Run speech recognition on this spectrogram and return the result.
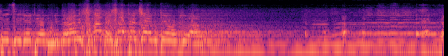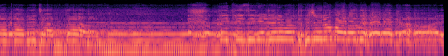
কিছু গেটের ভিতরে। আমি সাথে সাথে চমকে উঠলাম। কারণ আমি জানতাম ওই কিছু গেটের মধ্যে শুরু মরদেহ রাখা হয়।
